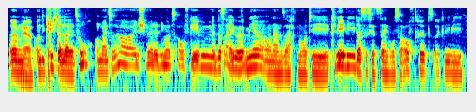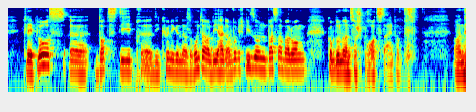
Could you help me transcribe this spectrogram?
Ähm, Ja. Und die kriegt dann da jetzt hoch und meint so, ja, ich werde niemals aufgeben, das Ei gehört mir. Und dann sagt Morty, Klebi, das ist jetzt dein großer Auftritt. Äh, Klebi klebt los, äh, dotzt die, die Königin da so runter und die halt auch wirklich wie so ein Wasserballon kommt und dann zersprotzt einfach. Und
